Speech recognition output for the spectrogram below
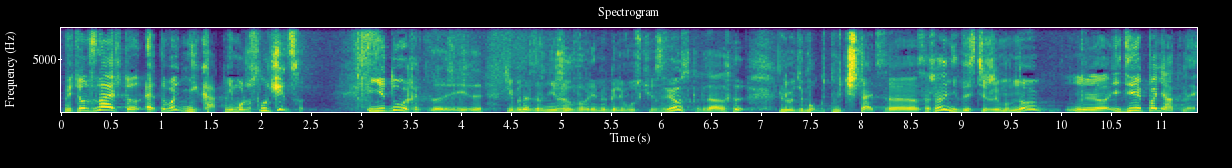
Ведь он знает, что этого никак не может случиться. И не думай, э, Ибн Эзер не жил во время голливудских звезд, когда люди могут мечтать э, совершенно недостижимым, но э, идея понятная.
